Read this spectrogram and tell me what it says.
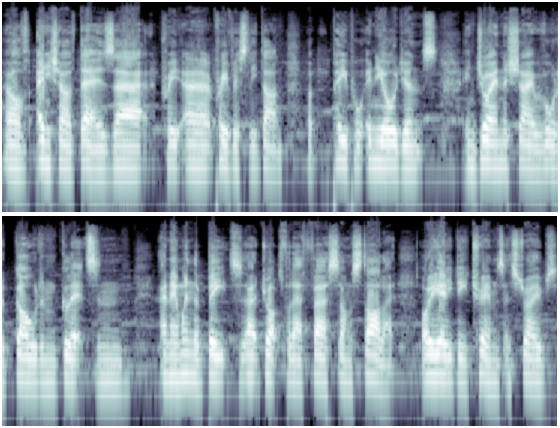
of any show of theirs uh, pre, uh, previously done, but people in the audience enjoying the show with all the golden glitz and and then when the beat uh, dropped for their first song, Starlight, all the LED trims and strobes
